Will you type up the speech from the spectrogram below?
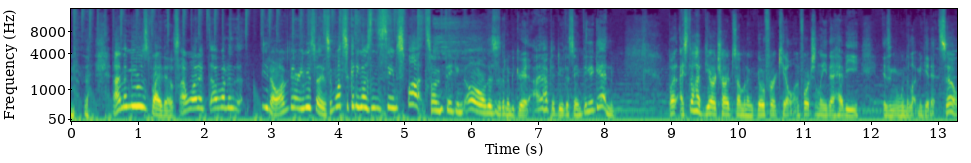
I'm amused by this. I want to, I want to, you know, I'm very amused by this. And once again, he goes to the same spot. So I'm thinking, oh, this is going to be great. I have to do the same thing again. But I still have DR charged, so I'm going to go for a kill. Unfortunately, the heavy isn't going to let me get it. So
